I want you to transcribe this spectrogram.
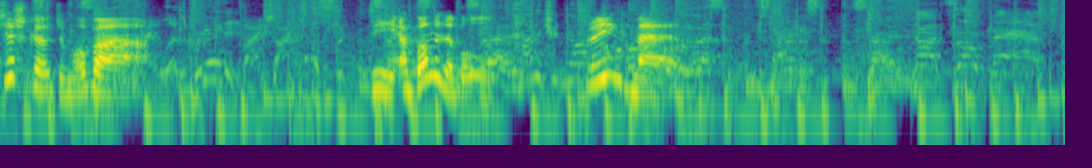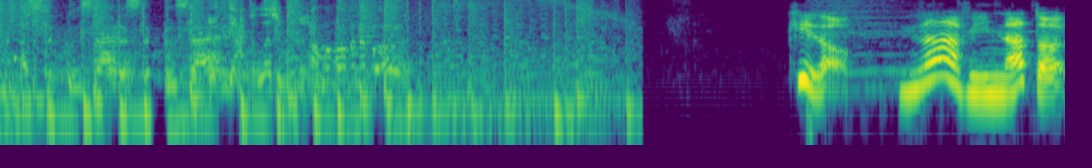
Ścieżka dżemowa. The Abominable. Springman. Kilo. Lawinator.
